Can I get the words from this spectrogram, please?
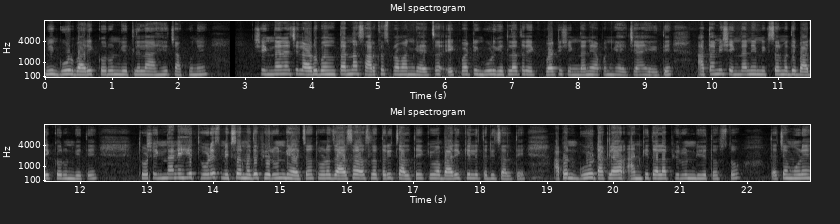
मी गूळ बारीक करून घेतलेला आहे चाकूने. शेंगदाण्याचे लाडू बनवताना सारखंच प्रमाण घ्यायचं. एक वाटी गूळ घेतला तर एक वाटी शेंगदाणे आपण घ्यायचे आहे इथे. आता मी शेंगदाणे मिक्सरमध्ये बारीक करून घेते. थोडे शेंगदाणे हे थोडेच मिक्सरमध्ये फिरवून घ्यायचं. थोडं जाडसर असलं तरी चालते किंवा बारीक केले तरी चालते. आपण गूळ टाकल्यावर आणखी त्याला फिरून घेत असतो. त्याच्यामुळे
